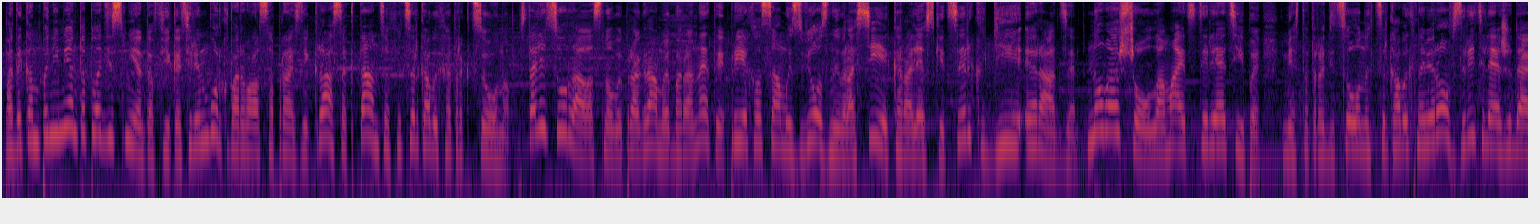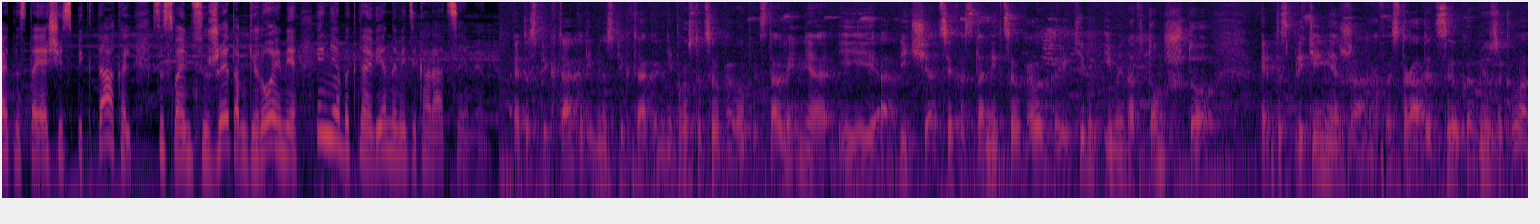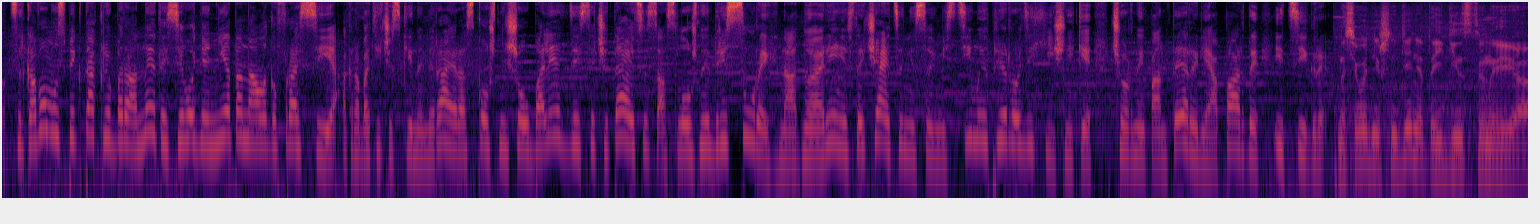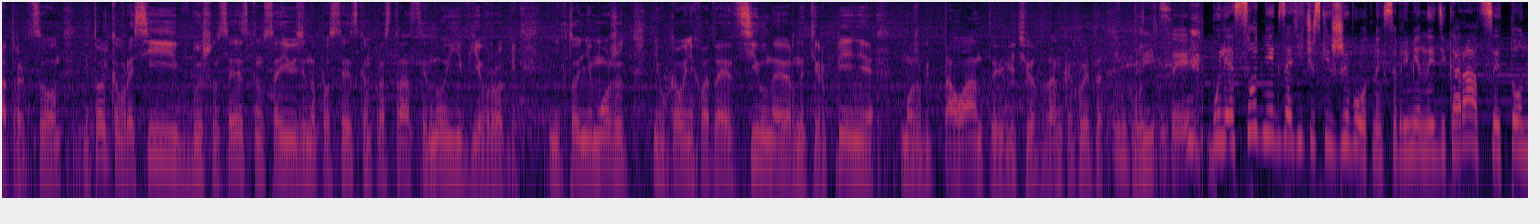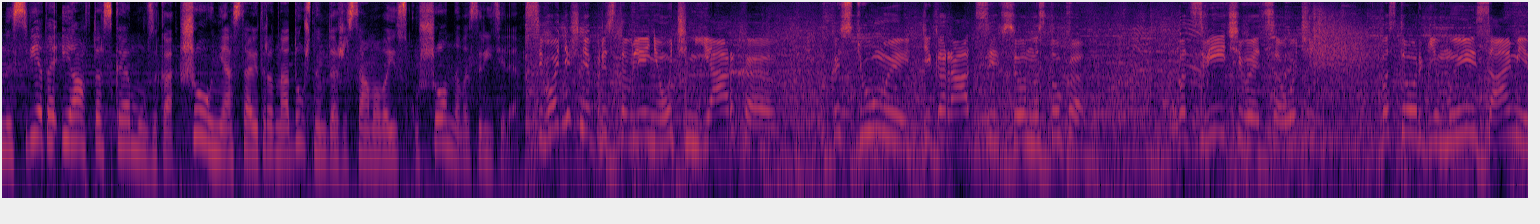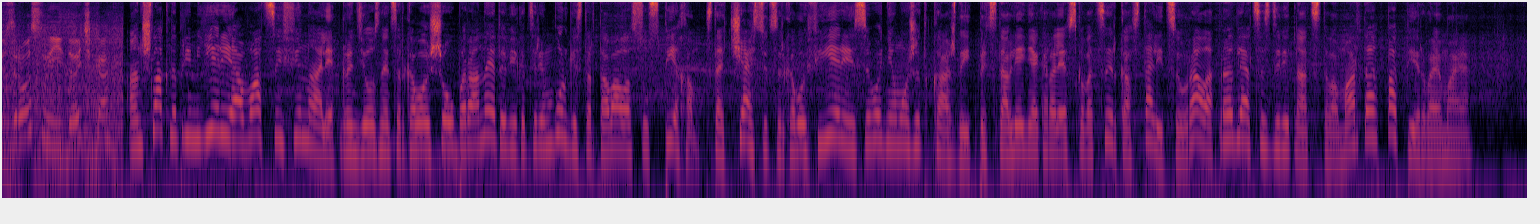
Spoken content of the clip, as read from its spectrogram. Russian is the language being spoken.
Под аккомпанемент аплодисментов в Екатеринбург ворвался праздник красок, танцев и цирковых аттракционов. В столице Урала с новой программой «Баронеты» приехал самый звездный в России королевский цирк Гии Эрадзе. Новое шоу ломает стереотипы. Вместо традиционных цирковых номеров зрители ожидают настоящий спектакль со своим сюжетом, героями и необыкновенными декорациями. Это спектакль, именно спектакль, не просто цирковое представление. И отличие от всех остальных цирковых коллективов именно в том, что это сплетение жанров – эстрады, цирка, мюзикла. Цирковому спектаклю «Баронеты» сегодня нет аналогов в России. Акробатические номера и роскошный шоу-балет здесь сочетаются со сложной дрессурой. На одной арене встречаются несовместимые в природе хищники – черные пантеры, леопарды и тигры. На сегодняшний день это единственный аттракцион не только в России, в бывшем Советском Союзе, на постсоветском пространстве, но и в Европе. Никто не может, ни у кого не хватает сил, наверное, терпения, может быть, таланта или чего-то там какой-то... Интуиции. Более сотни экзотических животных, современные декорации, тонны света и авторская музыка. Шоу не оставит равнодушным даже самого искушенного зрителя. Сегодняшнее представление очень ярко. Костюмы, декорации, все настолько подсвечивается, очень восторге мы сами, взрослые и дочка. Аншлаг на премьере и овации в финале. Грандиозное цирковое шоу «Баронеты» в Екатеринбурге стартовало с успехом. Стать частью цирковой феерии сегодня может каждый. Представление королевского цирка в столице Урала продлятся с 19 марта по 1 мая.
